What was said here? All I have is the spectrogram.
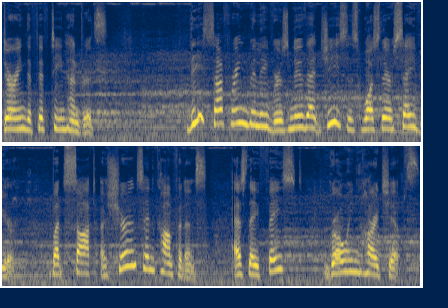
during the 1500s. These suffering believers knew that Jesus was their Savior, but sought assurance and confidence as they faced growing hardships.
